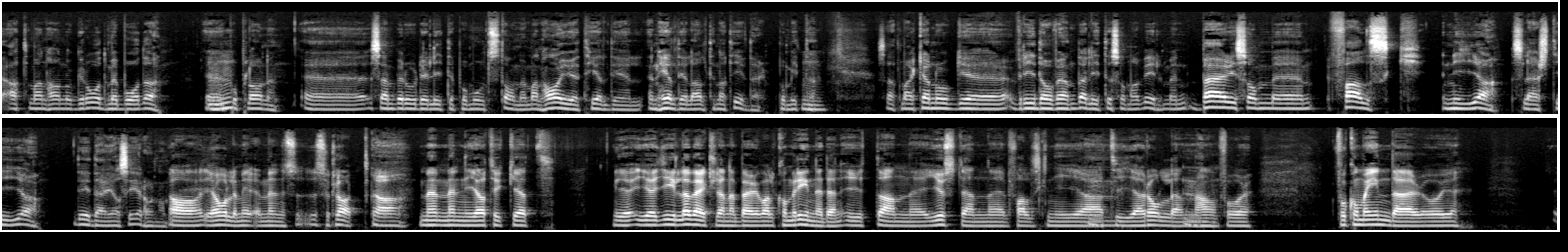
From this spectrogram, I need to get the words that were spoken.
att man har nog råd med båda Mm. på planen. Eh, sen beror det lite på motstånd, men man har ju ett hel del, en hel del alternativ där på mitten. Mm. Så att man kan nog eh, vrida och vända lite som man vill. Men Berg som eh, falsk nia slash tia, det är där jag ser honom. ja, jag håller med, men så, såklart. Ja. Men, men jag tycker att jag, jag gillar verkligen när Bergvall kommer in i den ytan, eh, just den eh, falsk nia, Mm. tia rollen Mm. när han får, får komma in där och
